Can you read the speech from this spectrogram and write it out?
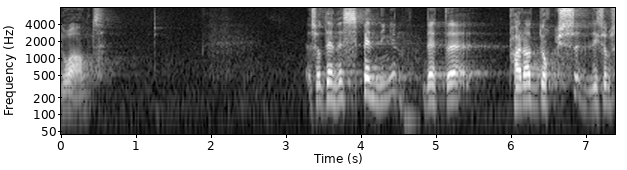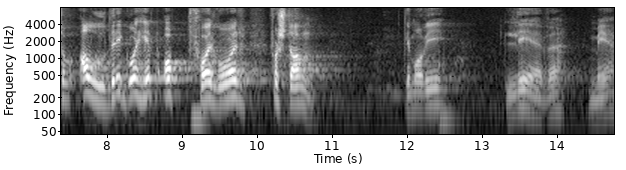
noe annet. Så denne spenningen, dette paradokset, liksom som aldri går helt opp for vår forstand, det må vi leve med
